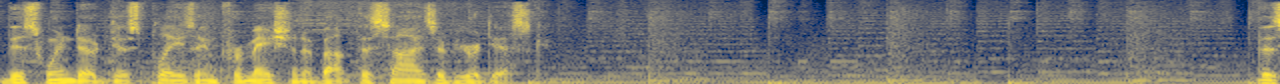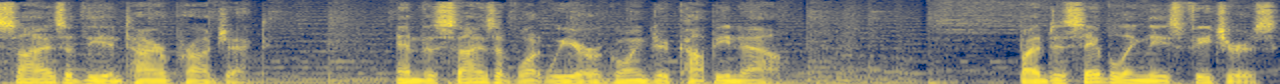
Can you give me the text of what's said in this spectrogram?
This window displays information about the size of your disk. The size of the entire project. And the size of what we are going to copy now. By disabling these features,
